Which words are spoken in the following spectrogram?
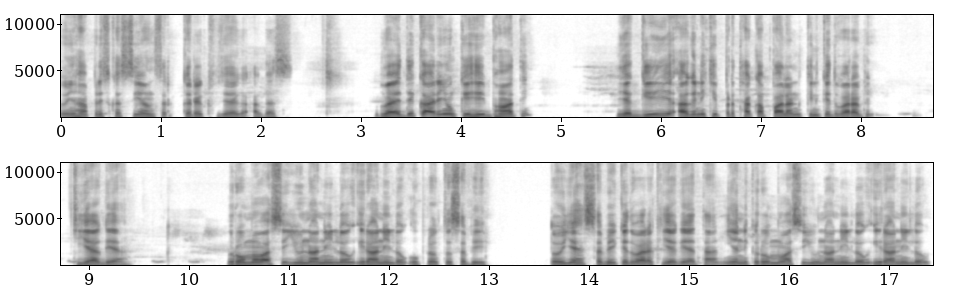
तो यहाँ पर इसका सी आंसर करेक्ट हो जाएगा, अगस्त। वैदिक कार्यों की ही भांति यज्ञीय अग्नि की प्रथा का पालन किनके द्वारा भी किया गया? रोमवासी, यूनानी लोग, ईरानी लोग, उपरोक्त तो सभी। तो यह सभी के द्वारा किया गया था, यानी कि रोमवासी, यूनानी लोग, ईरानी लोग।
